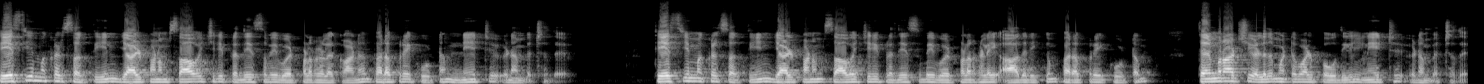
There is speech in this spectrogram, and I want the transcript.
தேசிய மக்கள் சக்தியின் யாழ்ப்பாணம் சாவச்சேரி பிரதேச சபை வேட்பாளர்களுக்கான பரப்புரை கூட்டம் நேற்று இடம்பெற்றது. தேசிய மக்கள் சக்தியின் யாழ்ப்பாணம் சாவச்சேரி பிரதேச சபை வேட்பாளர்களை ஆதரிக்கும் பரப்புரை கூட்டம் தென்மராட்சி எழுதுமட்டுவாழ் பகுதியில் நேற்று இடம்பெற்றது.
